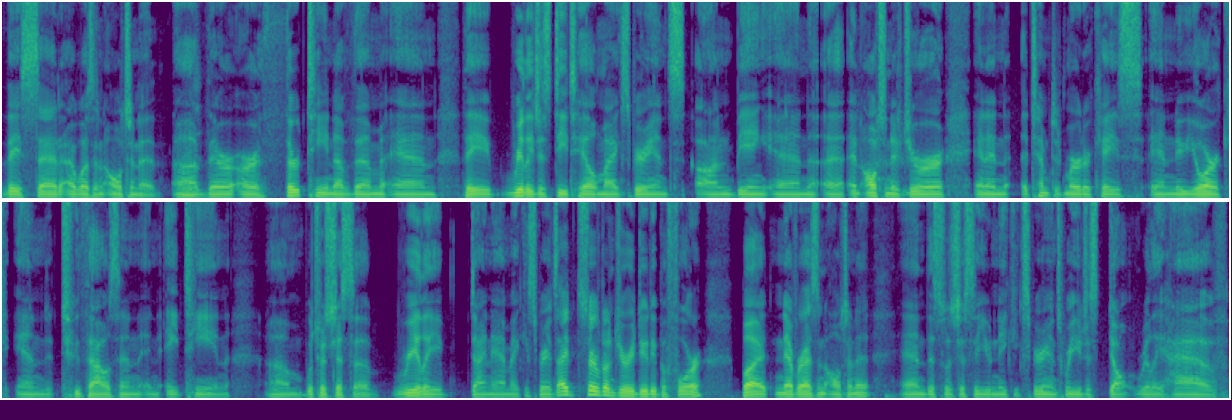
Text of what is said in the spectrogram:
They said I was an alternate. Uh, there are 13 of them, and they really just detail my experience on being an uh, an alternate juror in an attempted murder case in New York in 2018, um, which was just a really dynamic experience. I'd served on jury duty before, but never as an alternate, and this was just a unique experience where you just don't really have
